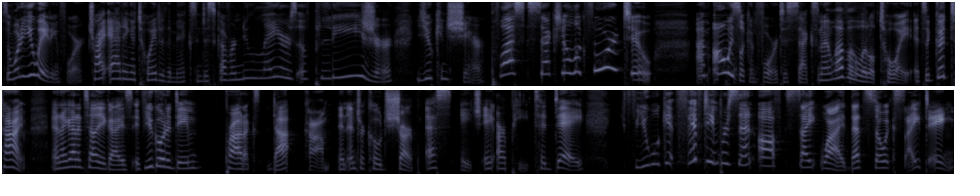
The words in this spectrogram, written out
So, what are you waiting for? Try adding a toy to the mix and discover new layers of pleasure you can share, plus sex you'll look forward to. I'm always looking forward to sex and I love a little toy. It's a good time. And I got to tell you guys, if you go to dameproducts.com and enter code SHARP, S H A R P, today, you will get 15% off site wide. That's so exciting.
